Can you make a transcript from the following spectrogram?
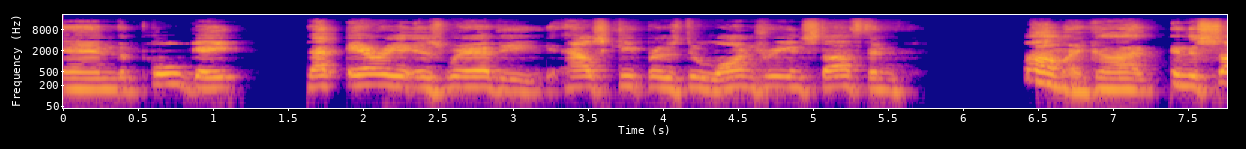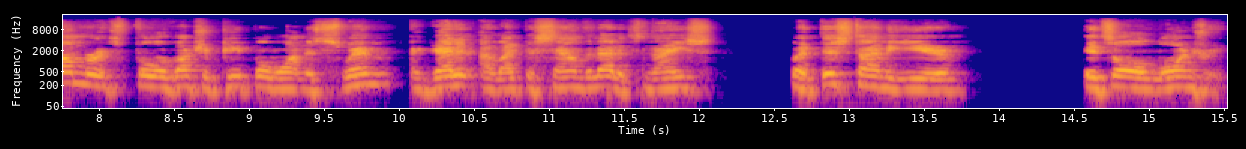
And the pool gate, that area is where the housekeepers do laundry and stuff and Oh my God. In the summer, it's full of a bunch of people wanting to swim. I get it. I like the sound of that. It's nice. But this time of year, it's all laundry,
